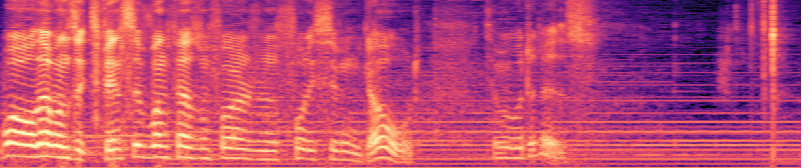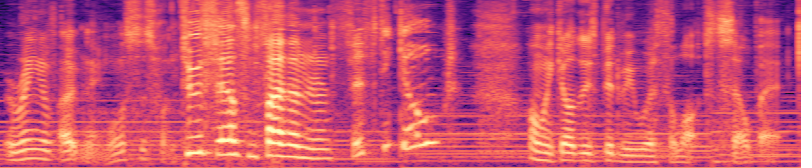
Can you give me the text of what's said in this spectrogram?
Whoa, that one's expensive. 1,447 gold. Tell me what it is. A ring of opening. What's this one? 2,550 gold? Oh my god, these better be worth a lot to sell back.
